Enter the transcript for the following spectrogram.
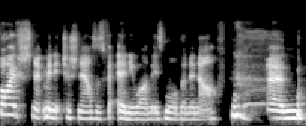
five schna- miniature schnauzers for anyone is more than enough. Um,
